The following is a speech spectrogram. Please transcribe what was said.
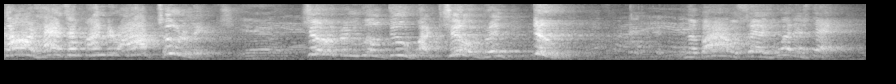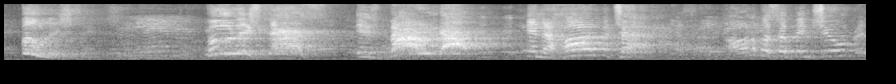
God has them under our tutelage. Children will do what children do. And the Bible says, what is that? Foolishness. Foolishness is bound up in the heart of a child. All of us have been children.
